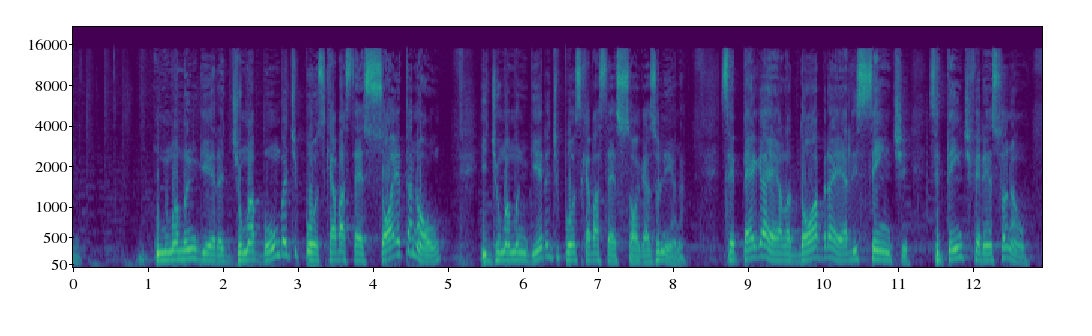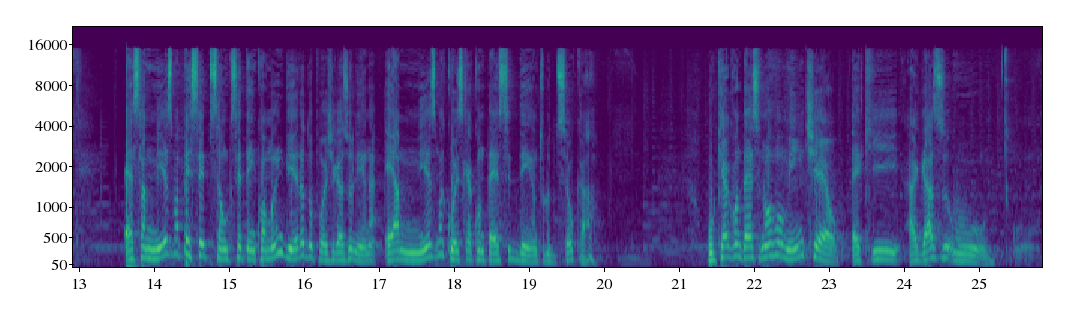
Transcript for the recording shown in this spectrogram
numa mangueira de uma bomba de poço que abastece só etanol e de uma mangueira de poço que abastece só gasolina. Você pega ela, dobra ela e sente se tem diferença ou não essa mesma percepção que você tem com a mangueira do posto de gasolina é a mesma coisa que acontece dentro do seu carro. O que acontece normalmente é, é que a, gaso,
